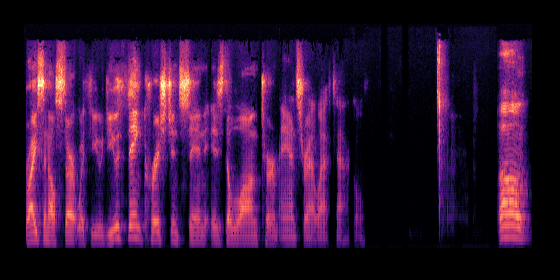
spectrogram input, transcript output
Bryson, I'll start with you. Do you think Christensen is the long-term answer at left tackle? Um,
